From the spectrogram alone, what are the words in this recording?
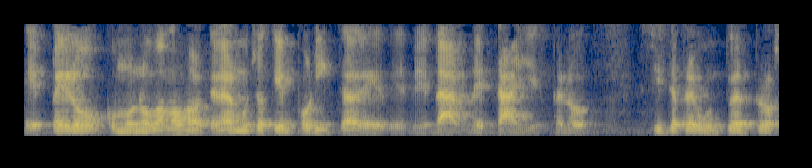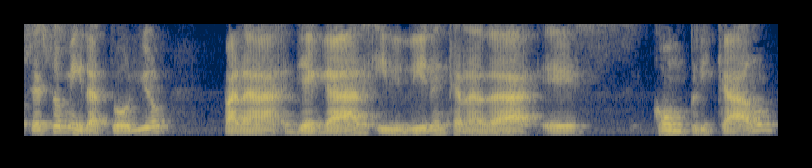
Eh, pero como no vamos a tener mucho tiempo ahorita de, dar detalles, pero si te pregunto, ¿el proceso migratorio para llegar y vivir en Canadá es complicado?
